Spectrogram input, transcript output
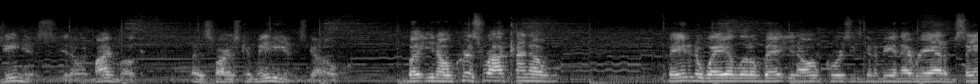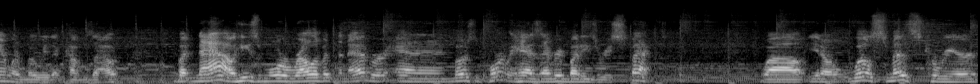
genius, you know, in my book, as far as comedians go. But, you know, Chris Rock kind of faded away a little bit. You know, of course, he's going to be in every Adam Sandler movie that comes out. But now he's more relevant than ever, and most importantly, has everybody's respect. While, you know, Will Smith's career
